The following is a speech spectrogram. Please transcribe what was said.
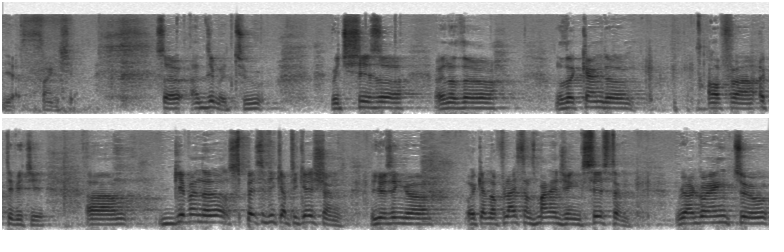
Yes, thank you. So uh, demo two, which is uh, another another kind of, of uh, activity. Um, given a specific application using a, a kind of license managing system, we are going to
